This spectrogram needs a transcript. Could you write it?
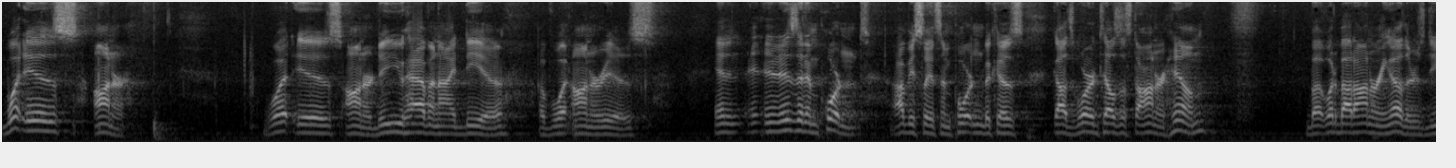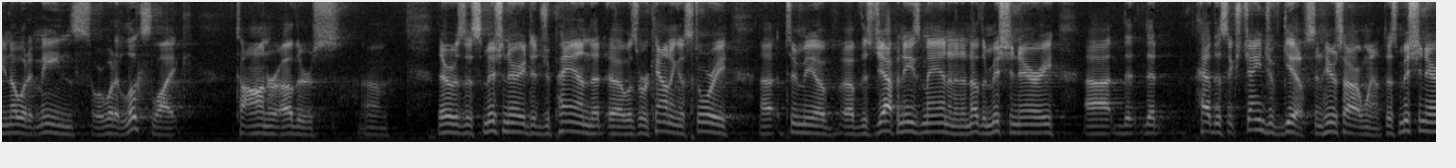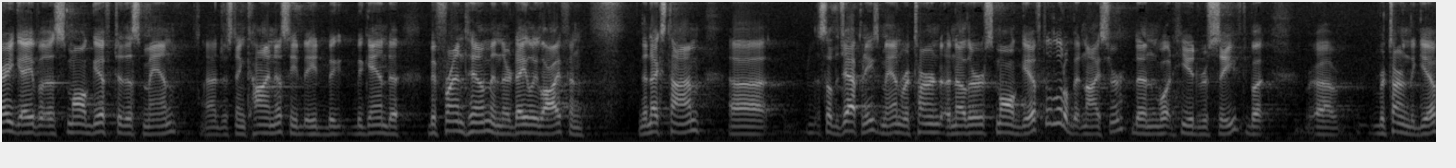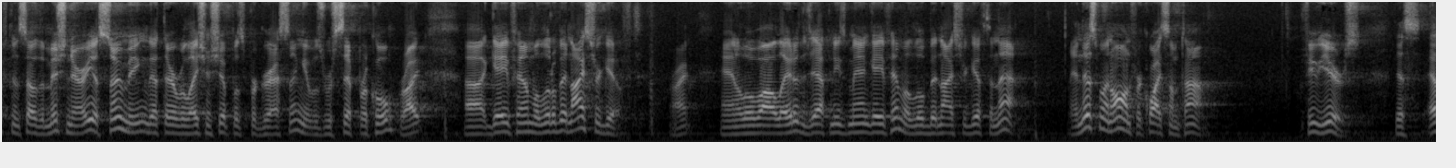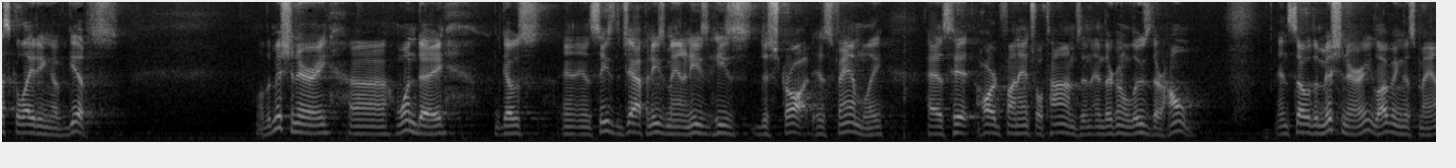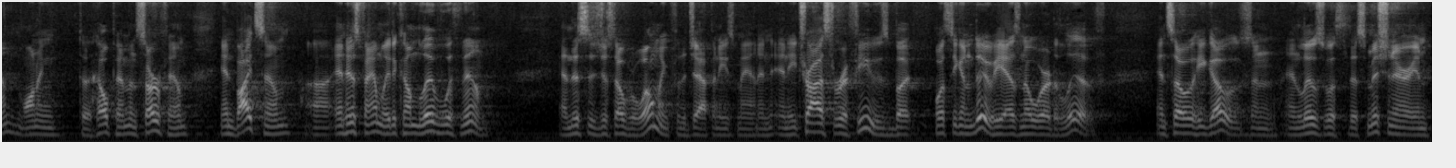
What is honor? What is honor? Do you have an idea of what honor is? And, and is it important? Obviously, it's important because God's Word tells us to honor Him. But what about honoring others? Do you know what it means or what it looks like to honor others? Um, there was this missionary to Japan that uh, was recounting a story uh, to me of, of this Japanese man and another missionary uh, that, that had this exchange of gifts, and here's how it went. This missionary gave a small gift to this man, uh, just in kindness. He, he be, began to befriend him in their daily life, and the next time, uh, so the Japanese man returned another small gift, a little bit nicer than what he had received, but uh, returned the gift. And so the missionary, assuming that their relationship was progressing, it was reciprocal, right, uh, gave him a little bit nicer gift, right? And a little while later, the Japanese man gave him a little bit nicer gift than that. And this went on for quite some time few years, this escalating of gifts. Well, the missionary uh, one day goes and, and, sees the Japanese man, and he's, he's distraught. His family has hit hard financial times, and, and they're going to lose their home. And so the missionary, loving this man, wanting to help him and serve him, invites him uh, and his family to come live with them. And this is just overwhelming for the Japanese man. And, and he tries to refuse, but what's he going to do? He has nowhere to live. And so he goes and, and lives with this missionary. And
